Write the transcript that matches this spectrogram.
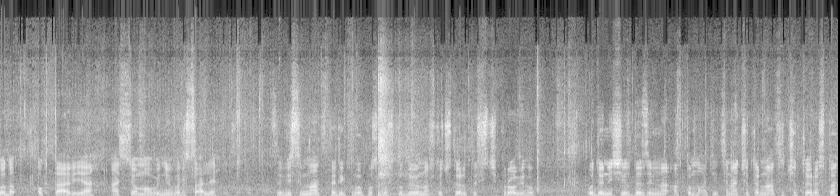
Шкода Octavia А7 в універсалі. Це 18 рік випуску, 194 тисячі пробігу. 1,6 дизель на автоматі. Ціна 14 400.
